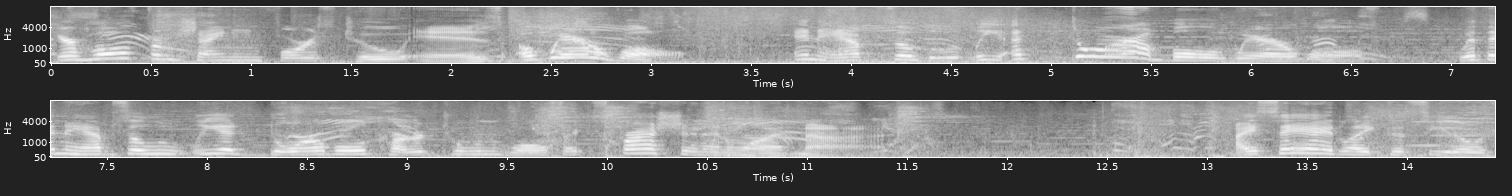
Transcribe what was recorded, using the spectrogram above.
Geralt from Shining Force 2 is a werewolf. An absolutely adorable werewolf. With an absolutely adorable cartoon wolf expression and whatnot. I say I'd like to see those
